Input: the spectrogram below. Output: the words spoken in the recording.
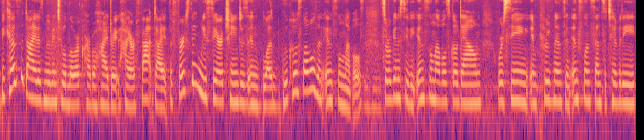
because the diet is moving to a lower carbohydrate, higher fat diet, the first thing we see are changes in blood glucose levels and insulin levels. Mm-hmm. So, we're going to see the insulin levels go down. We're seeing improvements in insulin sensitivity,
